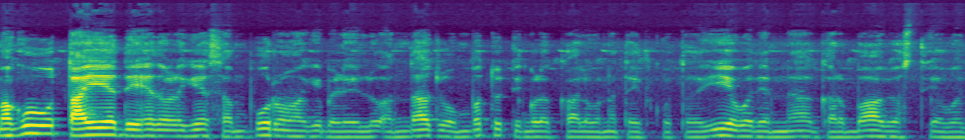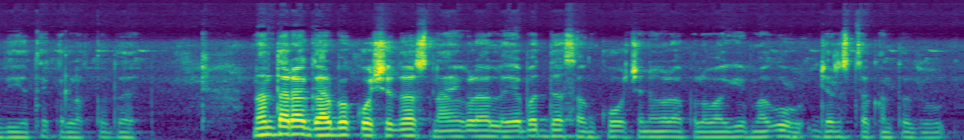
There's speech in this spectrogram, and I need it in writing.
ಮಗು ತಾಯಿಯ ದೇಹದೊಳಗೆ ಸಂಪೂರ್ಣವಾಗಿ ಬೆಳೆಯಲು ಅಂದಾಜು ಒಂಬತ್ತು ತಿಂಗಳ ಕಾಲವನ್ನು ತೆಗೆದುಕೊಳ್ಳುತ್ತದೆ. ಈ ಅವಧಿಯನ್ನು ಗರ್ಭಾವಸ್ಥೆಯ ಅವಧಿ ಅಂತ ಕರೆಯಲಾಗ್ತದೆ. ನಂತರ ಗರ್ಭಕೋಶದ ಸ್ನಾಯುಗಳ ಲಯಬದ್ಧ ಸಂಕೋಚನಗಳ ಫಲವಾಗಿ ಮಗು ಜನಿಸ್ತಕ್ಕಂಥದ್ದು.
